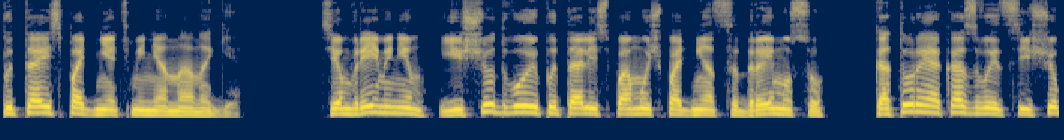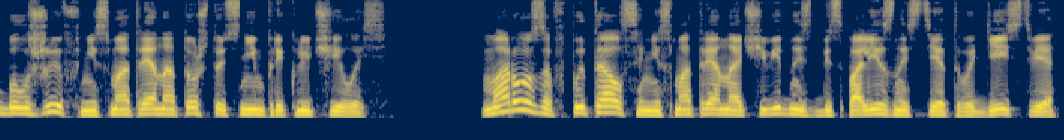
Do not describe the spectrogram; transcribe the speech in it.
пытаясь поднять меня на ноги. Тем временем еще двое пытались помочь подняться Дреймусу, который, оказывается, еще был жив, несмотря на то, что с ним приключилось. Морозов пытался, несмотря на очевидность бесполезности этого действия,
